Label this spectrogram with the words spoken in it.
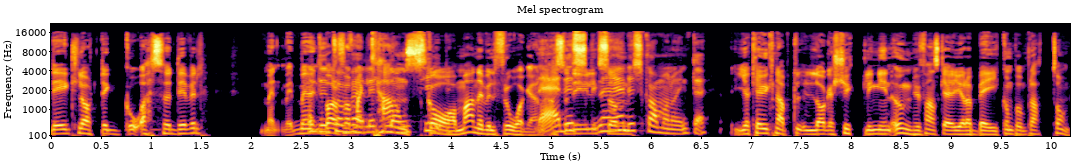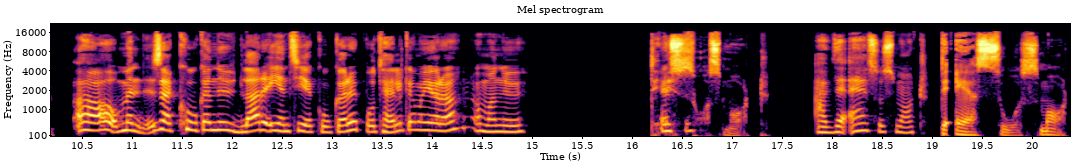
Det är klart det går, alltså det är väl... Men, men, det bara för att man kan ska man är väl frågan. Nej, alltså, det, det är liksom, nej, det ska man nog inte. Jag kan ju knappt laga kyckling i en ugn, hur fan ska jag göra bacon på en plattång? Ja, men så här, koka nudlar i en tekokare på hotell kan man göra. Om man nu... Det är så smart. Det är så smart. Det är så smart.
